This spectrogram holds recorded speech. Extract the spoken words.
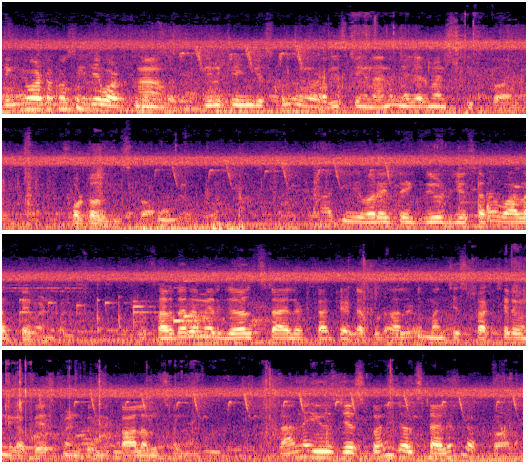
డ్రింక్ వాటర్ కోసం ఇదే వాడుతున్నాం సార్. దీన్ని క్లీన్ చేసుకుని రిజిస్టింగ్ అని మెజర్మెంట్స్ తీసుకోవాలి ఫోటోలు తీసుకోవాలి. అది ఎవరైతే ఎగ్జిక్యూట్ చేస్తారో వాళ్ళకి పేమెంట్ ఫర్దర్గా మీరు గర్ల్స్ టాయిలెట్ కట్టేటప్పుడు ఆల్రెడీ మంచి స్ట్రక్చర్ ఉంది కదా బేస్మెంట్ ఉంది కాలమ్స్ ఉన్నాయి. దాన్నే యూజ్ చేసుకొని గర్ల్స్ టాయిలెట్ కట్టుకోవాలి.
